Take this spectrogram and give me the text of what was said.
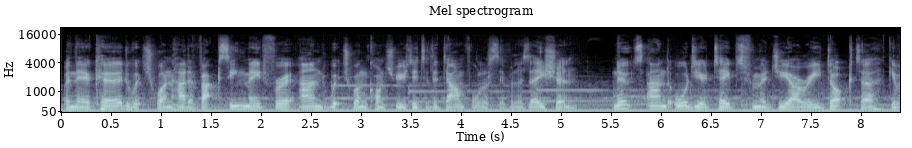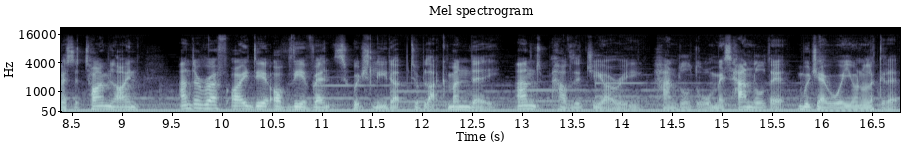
When they occurred, which one had a vaccine made for it, and which one contributed to the downfall of civilization. Notes and audio tapes from a GRE doctor give us a timeline and a rough idea of the events which lead up to Black Monday, and how the GRE handled or mishandled it, whichever way you want to look at it.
